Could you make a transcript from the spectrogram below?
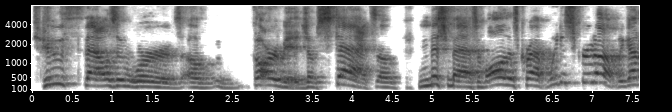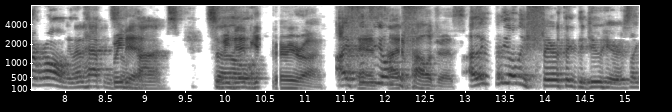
2,000 words of garbage, of stats, of mishmash, of all this crap. We just screwed up. We got it wrong. And that happens we sometimes. Did. So we did get very wrong. I think the only I apologize. I think the only fair thing to do here is like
